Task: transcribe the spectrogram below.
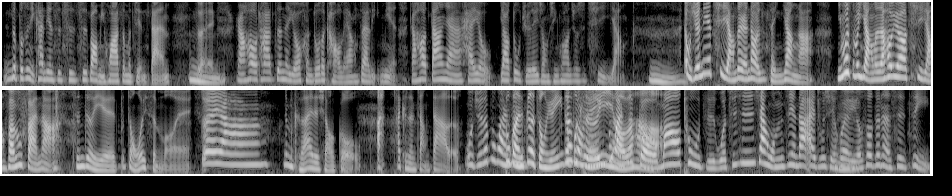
那不是你看电视吃吃爆米花这么简单，对嗯然后它真的有很多的考量在里面，然后当然还有要杜绝的一种情况就是弃养。嗯哎、，我觉得那些弃养的人到底是怎样啊？你为什么养了然后又要弃养，烦不烦啊？真的也不懂为什么哎，对呀、那么可爱的小狗啊，它可能长大了，我觉得不管不是管各种原因都不可以，不管好是狗、猫、兔子，我其实像我们之前到爱兔协会，嗯有时候真的是自己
